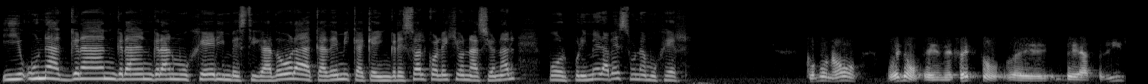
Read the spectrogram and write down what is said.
y una gran, gran, gran mujer investigadora académica que ingresó al Colegio Nacional por primera vez, una mujer. ¿Cómo no? Bueno, en efecto, eh, Beatriz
